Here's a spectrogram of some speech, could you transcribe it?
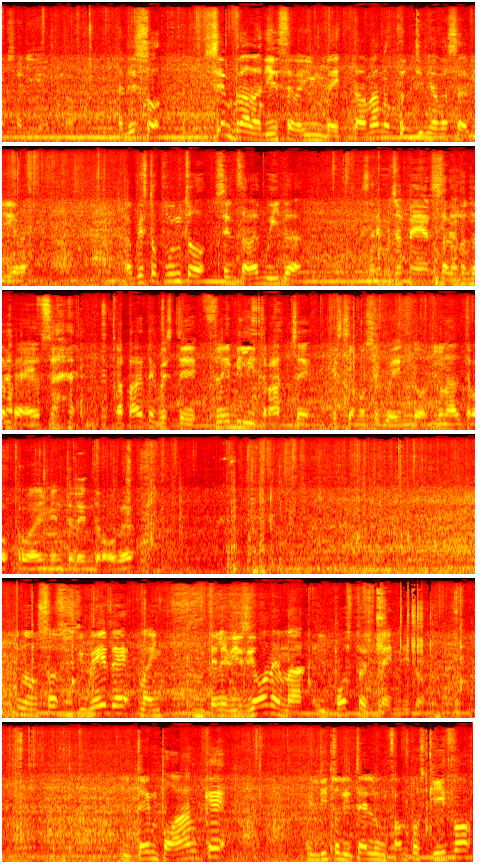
continuiamo a salire però. Adesso sembrava di essere in vetta, ma non continuiamo a salire. A questo punto, senza la guida, Saremmo già persi. saremmo già persi. pezza. A parte queste flebili tracce che stiamo seguendo di un altro probabilmente Land Rover. Non so se si vede ma in, in televisione, ma il posto è splendido. Il tempo anche, il dito di Tellum fa un po' schifo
